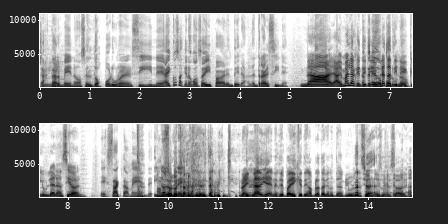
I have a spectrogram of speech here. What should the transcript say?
gastar Sí. menos, el 2 por 1 en el cine. Hay cosas que no conseguís pagar enteras, la entrada al cine. Nada, además la gente ¿No que tenés tiene dos plata tiene Club La Nación. Exactamente. Y no lo Absolutamente. prestan. Absolutamente. No hay nadie en este país que tenga plata que no tenga Club de Nación, eso se sabe.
